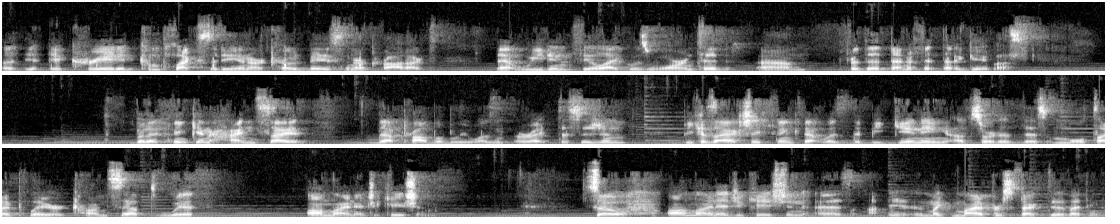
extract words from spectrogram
it, it created complexity in our code base and our product that we didn't feel like was warranted um, for the benefit that it gave us. But I think in hindsight, that probably wasn't the right decision because I actually think that was the beginning of sort of this multiplayer concept with online education. So, online education, as like my perspective, I think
